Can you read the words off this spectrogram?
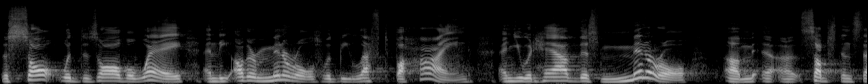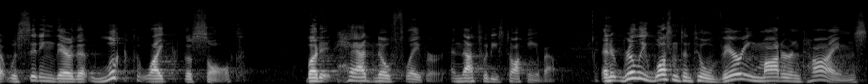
the salt would dissolve away and the other minerals would be left behind, and you would have this mineral um, uh, uh substance that was sitting there that looked like the salt, but it had no flavor. And that's what he's talking about. And it really wasn't until very modern times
